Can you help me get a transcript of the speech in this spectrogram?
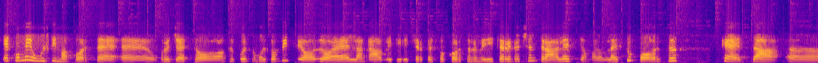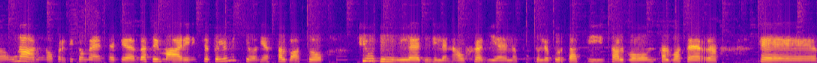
E come ultima, forse eh, un progetto anche questo molto ambizioso, è la nave di ricerca e soccorso nel Mediterraneo centrale, si chiama Life Support, che da eh, un anno praticamente che è andata in mare, ha iniziato le missioni, ha salvato più di mille, di mille naufraghi e appunto li ha portati in salvo, in salvo a terra. E,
